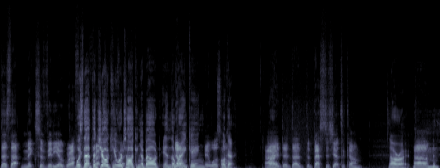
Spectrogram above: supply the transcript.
there's that mix of video graphic. was that the joke you were talking about in the No, ranking It was not. okay I Alright. did the, the best is yet to come. all right Um,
